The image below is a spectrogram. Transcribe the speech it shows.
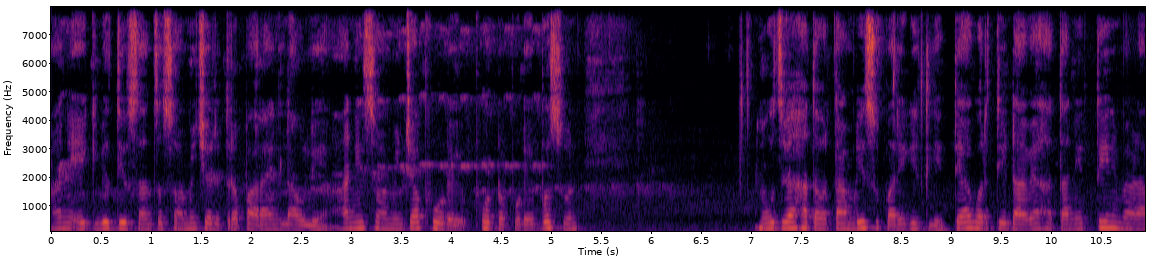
आणि एकवीस दिवसांचं स्वामीचरित्र पारायण लावले आणि स्वामींच्या फोटोपुढे बसून उजव्या हातावर तांबडी सुपारी घेतली. त्यावरती डाव्या हाताने तीन वेळा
